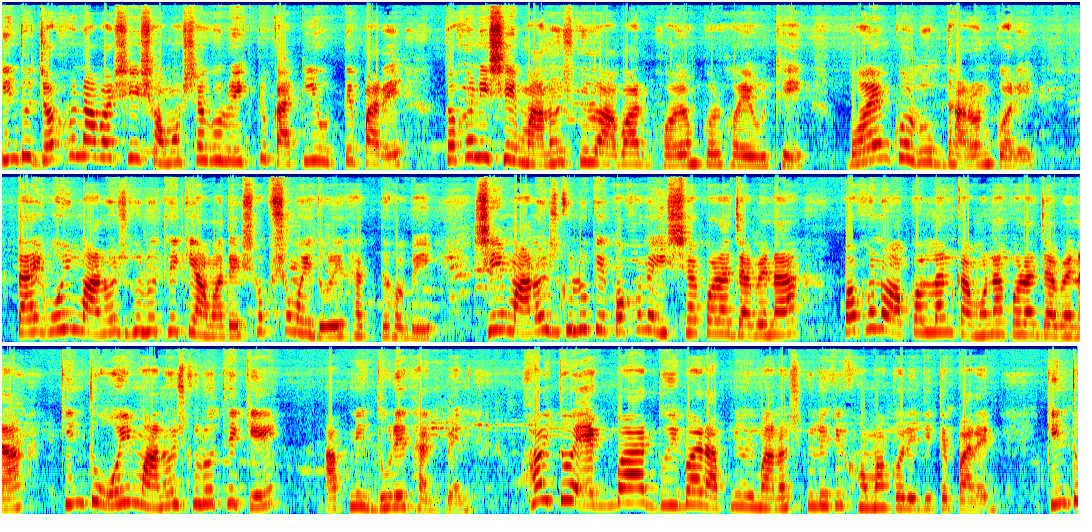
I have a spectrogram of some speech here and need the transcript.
কিন্তু যখন আবার সেই সমস্যাগুলো একটু কাটিয়ে উঠতে পারে, তখনই সেই মানুষগুলো আবার ভয়ঙ্কর হয়ে ওঠে, ভয়ঙ্কর রূপ ধারণ করে। তাই ওই মানুষগুলো থেকে আমাদের সবসময় দূরে থাকতে হবে। সেই মানুষগুলোকে কখনো ঈর্ষা করা যাবে না, কখনো অকল্যাণ কামনা করা যাবে না, কিন্তু ওই মানুষগুলো থেকে আপনি দূরে থাকবেন। হয়তো একবার, দুইবার আপনি ওই মানুষগুলোকে ক্ষমা করে দিতে পারেন, কিন্তু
